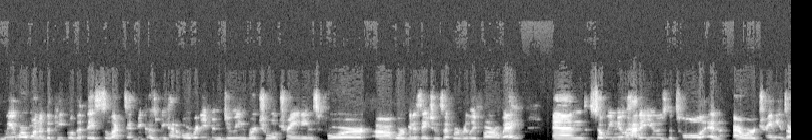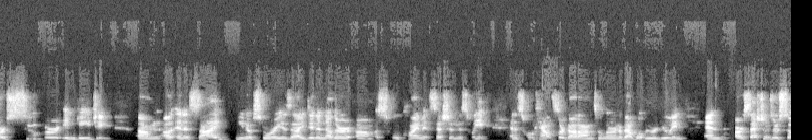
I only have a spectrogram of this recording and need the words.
we were one of the people that they selected because we had already been doing virtual trainings for uh, organizations that were really far away. And so we knew how to use the tool, and our trainings are super engaging. Um, uh, and a side, you know, story is that I did another um, a school climate session this week, and a school counselor got on to learn about what we were doing. And our sessions are so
